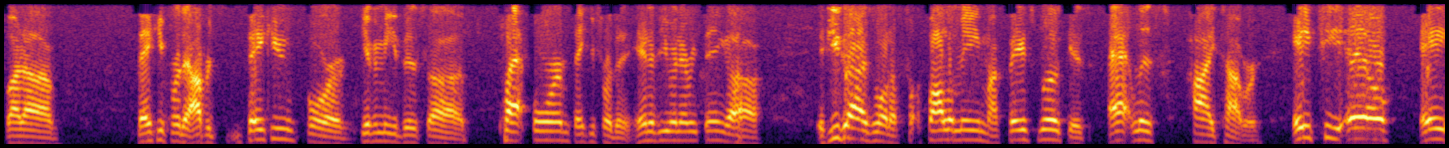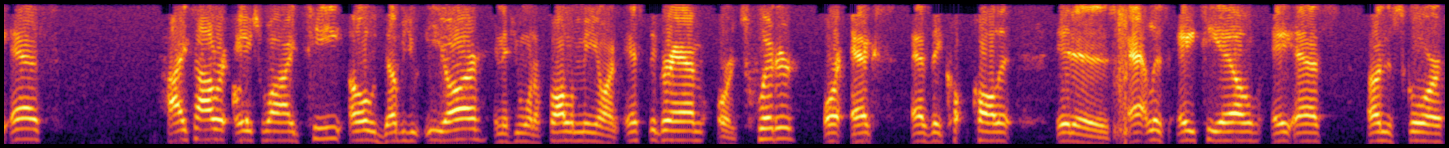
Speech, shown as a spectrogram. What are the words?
But uh, thank you for the oppor- thank you for giving me this uh, platform. Thank you for the interview and everything. Uh, if you guys want to f- follow me, my Facebook is Atlas Hytower. A T L A S Hytower, H-Y-T-O-W-E-R. And if you want to follow me on Instagram or Twitter or X, as they ca- call it, it is Atlas, A-T-L-A-S underscore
